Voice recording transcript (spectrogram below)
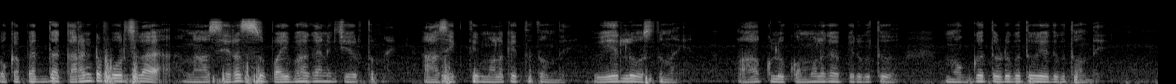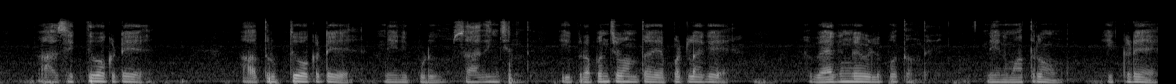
ఒక పెద్ద కరెంటు ఫోర్స్లా నా శిరస్సు పైభాగానికి చేరుతున్నాయి. ఆ శక్తి మొలకెత్తుతుంది. వేర్లు వస్తున్నాయి. ఆకులు కొమ్మలుగా పెరుగుతూ మొగ్గ తొడుగుతూ ఎదుగుతోంది. ఆ శక్తి ఒకటే ఆ తృప్తి ఒకటే నేను ఇప్పుడు సాధించింది. ఈ ప్రపంచం అంతా ఎప్పట్లాగే వేగంగా వెళ్ళిపోతుంది. నేను మాత్రం ఇక్కడే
